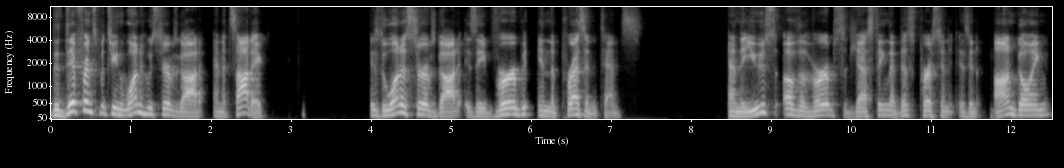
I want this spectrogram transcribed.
The difference between one who serves God and a tzaddik is the one who serves God is a verb in the present tense. And the use of the verb suggesting that this person is an ongoing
